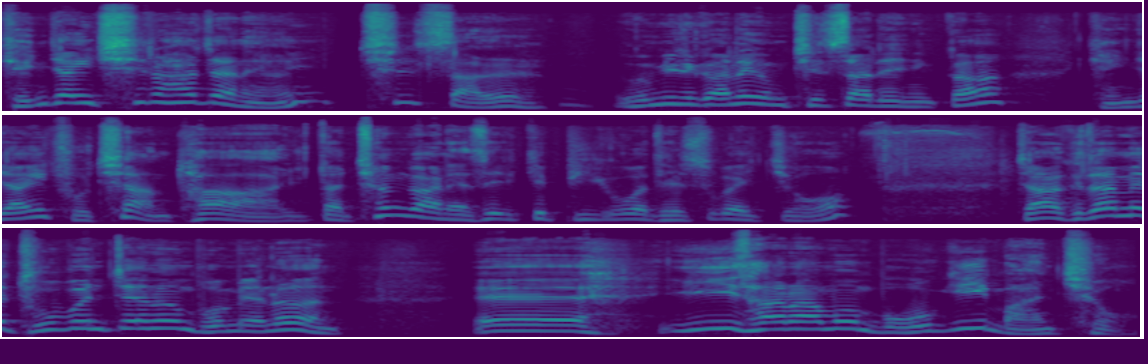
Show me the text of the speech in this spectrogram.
굉장히 칠하잖아요. 칠살. 음일간의 음칠살이니까 굉장히 좋지 않다. 일단 천간에서 이렇게 비교가 될 수가 있죠. 자, 그 다음에 두 번째는 보면은, 에, 이 사람은 목이 많죠.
